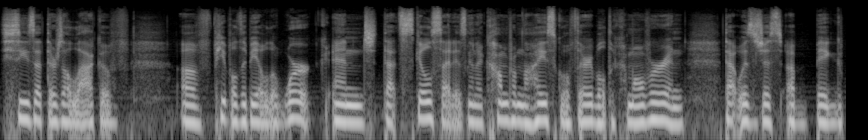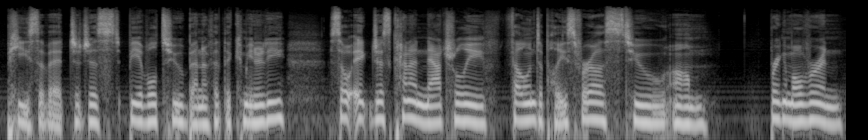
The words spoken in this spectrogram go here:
sees that there's a lack of of people to be able to work and that skill set is going to come from the high school if they're able to come over and that was just a big piece of it to just be able to benefit the community. So it just kind of naturally fell into place for us to um, bring them over and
